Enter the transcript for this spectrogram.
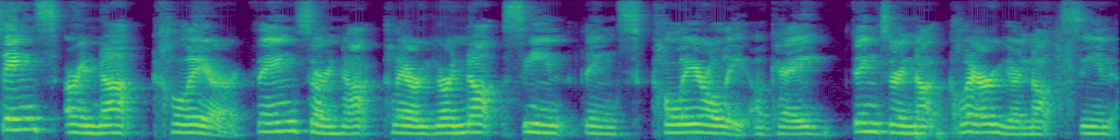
things are not clear. Things are not clear. You're not seeing things clearly. Okay. Things are not clear. You're not seeing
